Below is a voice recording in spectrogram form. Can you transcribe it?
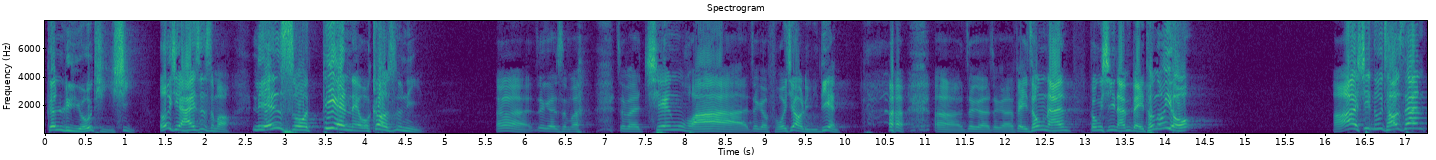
跟旅游体系，而且还是什么连锁店呢？我告诉你，啊，这个什么什么千华这个佛教旅店，啊，这个这个北中南东西南北通通有。啊，信徒朝山，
